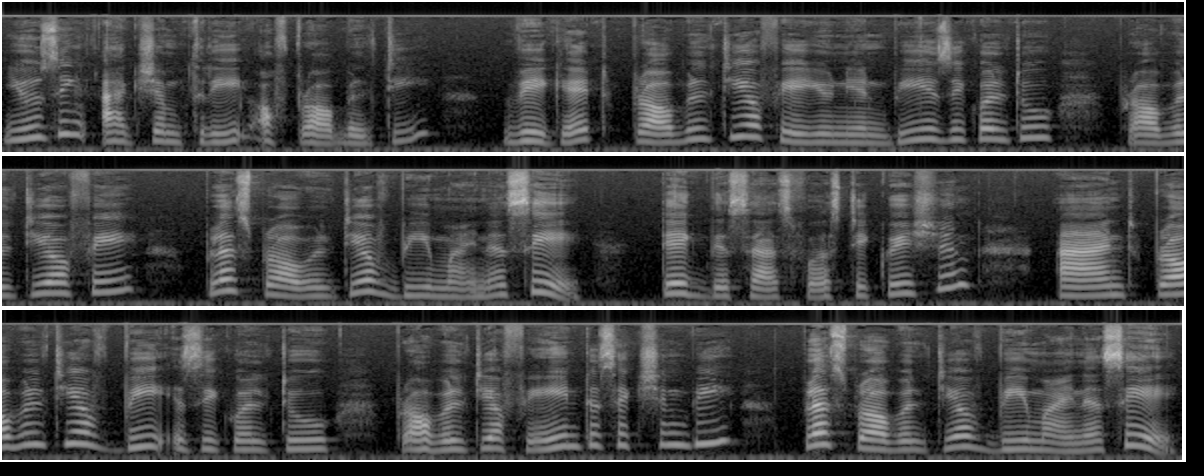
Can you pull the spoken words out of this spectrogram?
Using axiom 3 of probability, we get probability of A union B is equal to probability of A plus probability of B minus A. Take this as first equation and probability of B is equal to probability of A intersection B plus probability of B minus A.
